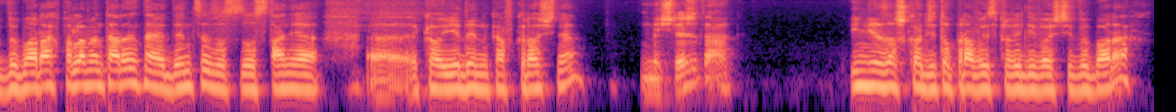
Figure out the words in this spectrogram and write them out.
w wyborach parlamentarnych na jedynce, zos- zostanie jako jedynka w Krośnie? Myślę, że tak. I nie zaszkodzi to Prawo i Sprawiedliwości w wyborach?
